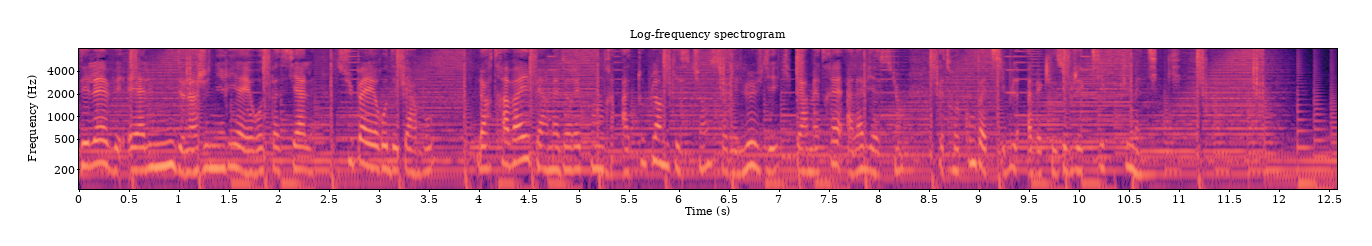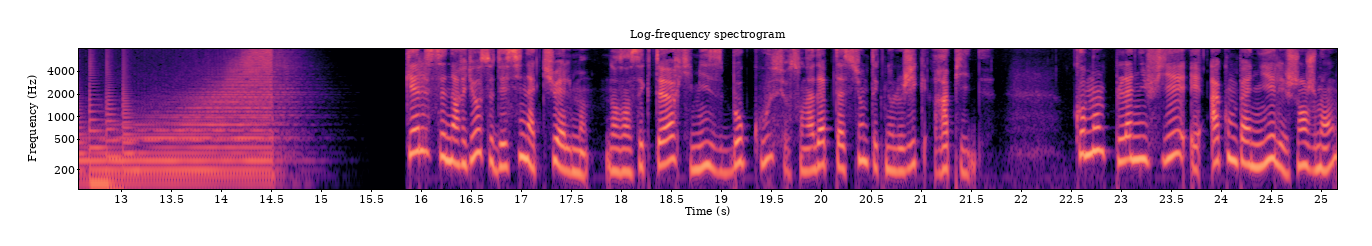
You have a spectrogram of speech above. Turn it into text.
d'élèves et alumni de l'ingénierie aérospatiale Supaéro Décarbo, leur travail permet de répondre à tout plein de questions sur les leviers qui permettraient à l'aviation d'être compatible avec les objectifs climatiques. Quel scénario se dessine actuellement dans un secteur qui mise beaucoup sur son adaptation technologique rapide? Comment planifier et accompagner les changements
